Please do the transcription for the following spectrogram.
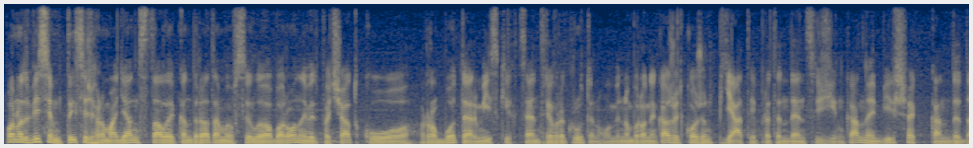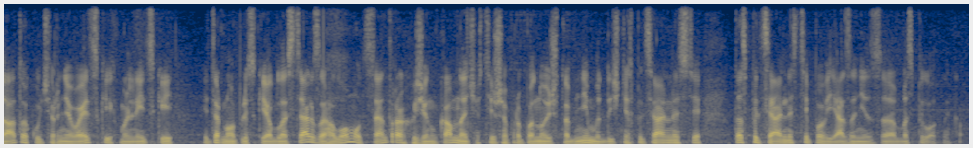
Понад 8 тисяч громадян стали кандидатами в сили оборони від початку роботи армійських центрів рекрутингу. Міноборони кажуть, кожен п'ятий претендент жінка. Найбільше кандидаток у Чернівецькій, Хмельницькій і Тернопільській областях. Загалом у центрах жінкам найчастіше пропонують штабні медичні спеціальності та спеціальності пов'язані з безпілотниками.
